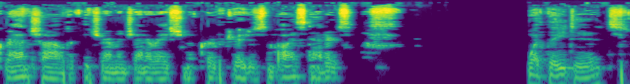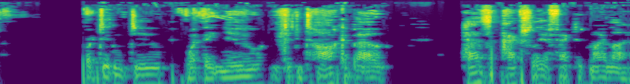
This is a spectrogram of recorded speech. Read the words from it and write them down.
grandchild of the German generation of perpetrators and bystanders. What they did or didn't do, what they knew, didn't talk about, has actually affected my life.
